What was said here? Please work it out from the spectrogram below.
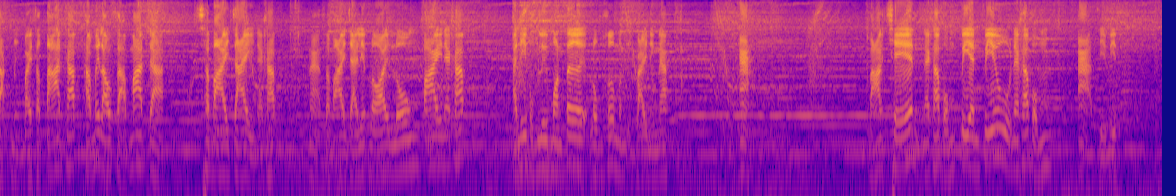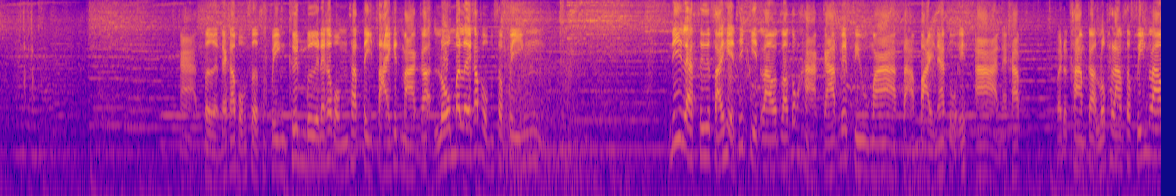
ดักหนึ่งใบสตาร์ทครับทำให้เราสามารถจะสบายใจนะครับนะสบายใจเรียบร้อยลงไปนะครับ อันนี้ผมลืมมอนเตอร์ลงเพิ่มมันอีกใบหนึ่งนะอะมาร์คเชนนะครับผมเปลี่ยนฟิลนะครับผมอะทีมิดอะเสิร์ชนะครับผมเสิร์ชสฟิงขึ้นมือนะครับผมถ้าตีตายขึ้นมาก็ลงมาเลยครับผมสฟิง นี่แหละคือสาเหตุที่กิจเราเราต้องหาการ์ดเวทฟิลมา 3 ใบนะตัว SR นะครับฝ่ายตรงข้ามก็ลดพลังสฟิงเรา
